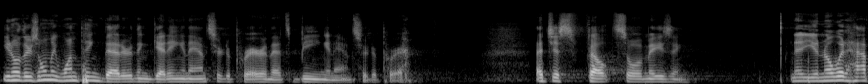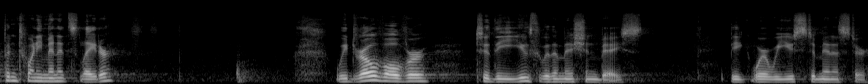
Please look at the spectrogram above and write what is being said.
you know, there's only one thing better than getting an answer to prayer, and that's being an answer to prayer. That just felt so amazing. Now, you know what happened 20 minutes later? We drove over to the Youth with a Mission base where we used to minister.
